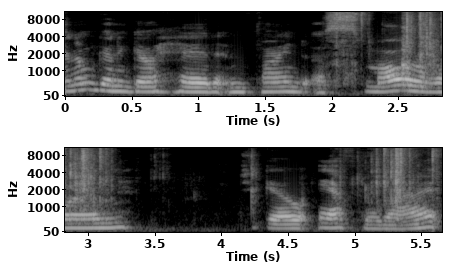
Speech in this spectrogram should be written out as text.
Then I'm going to go ahead and find a smaller one to go after that.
